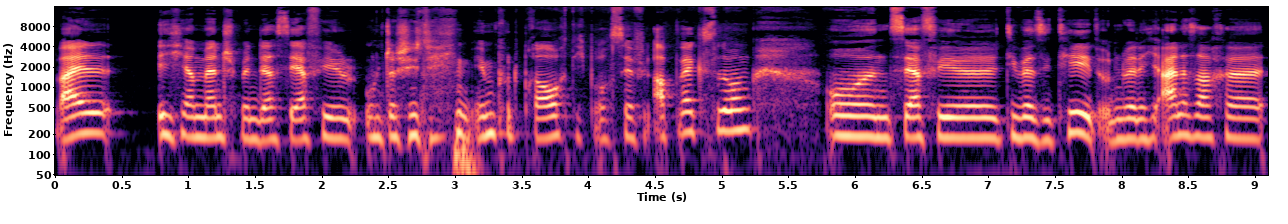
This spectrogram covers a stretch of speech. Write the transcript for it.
weil ich ein Mensch bin, der sehr viel unterschiedlichen Input braucht. Ich brauche sehr viel Abwechslung und sehr viel Diversität. Und wenn ich eine Sache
